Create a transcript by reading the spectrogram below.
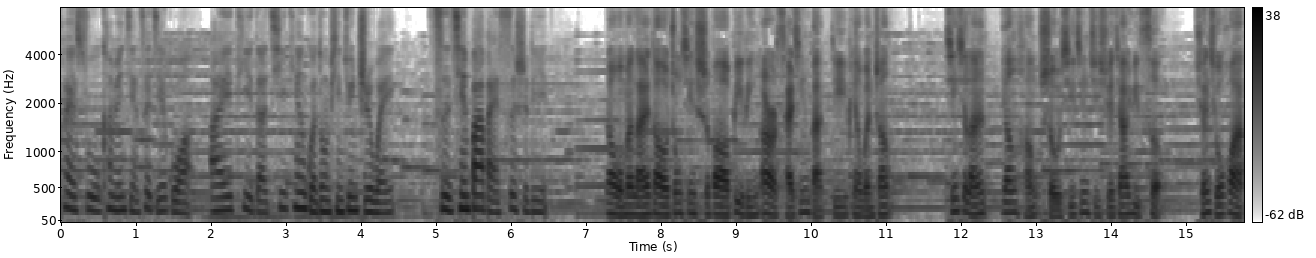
快速抗原检测结果 RAT 的七天滚动平均值为四千八百四十例。让我们来到《中新时报》B 零二财经版第一篇文章：新西兰央行首席经济学家预测，全球化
